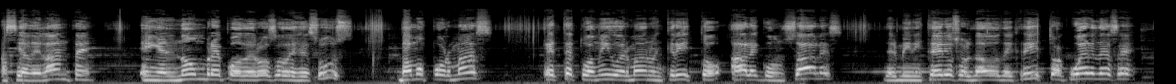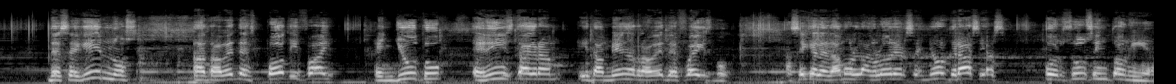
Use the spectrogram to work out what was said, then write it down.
Hacia adelante en el nombre poderoso de Jesús. Vamos por más. Este es tu amigo hermano en Cristo, Alex González, del Ministerio Soldados de Cristo. Acuérdese de seguirnos a través de Spotify, en YouTube, en Instagram y también a través de Facebook. Así que le damos la gloria al Señor. Gracias por su sintonía.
